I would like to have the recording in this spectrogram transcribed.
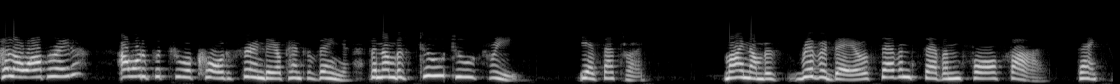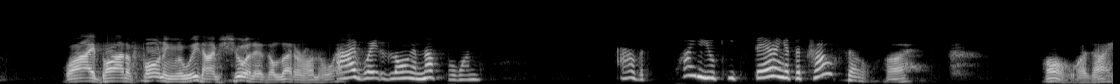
Hello, operator. I want to put through a call to Ferndale, Pennsylvania. The number's 223. Yes, that's right. My number's Riverdale 7745. Thank you. Why bother phoning, Louise? I'm sure there's a letter on the way. I've waited long enough for one. Albert, why do you keep staring at the trunk so? What? Oh, was I?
